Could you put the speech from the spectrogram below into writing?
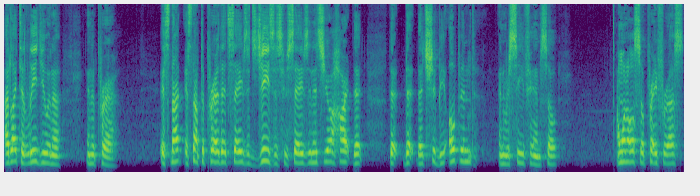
I'd like to lead you in a, in a prayer. It's not, it's not the prayer that saves, it's Jesus who saves, and it's your heart that, that, that, that should be opened and receive Him. So I want to also pray for us.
